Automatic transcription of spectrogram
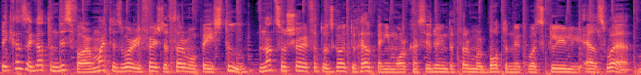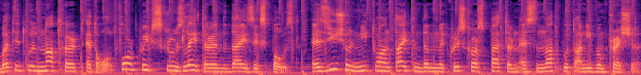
Because I gotten this far, might as well refresh the thermal paste too, not so sure if it was going to help anymore considering the thermal bottleneck was clearly elsewhere, but it will not hurt at all. 4 quick screws later and the die is exposed. As usual need to untighten them in a crisscross pattern as to not put uneven pressure.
